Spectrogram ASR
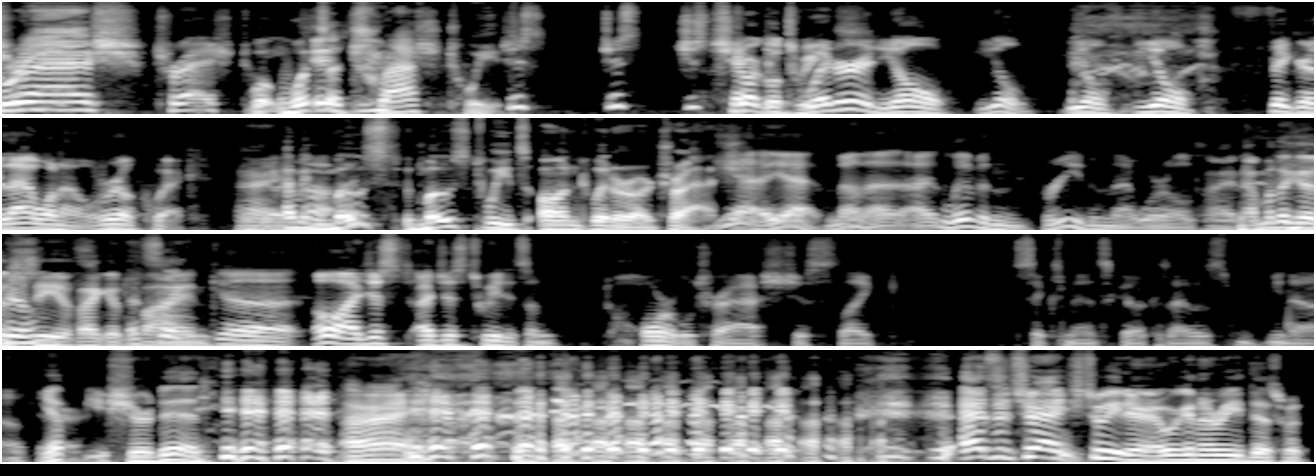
great trash. trash tweets. What, what's a trash tweet? just just just check Struggle the Twitter tweets. and you'll you'll you'll you'll figure that one out real quick. You'll I mean, "Oh, most most tweets on Twitter are trash. Yeah, yeah. No, that, I live and breathe in that world. All right, I'm gonna go see if I can That's find. like uh, oh, I just I just tweeted some horrible trash just like six minutes ago because I was you know out there. Yep, you sure did. All right. As a trash tweeter, we're going to read this one.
